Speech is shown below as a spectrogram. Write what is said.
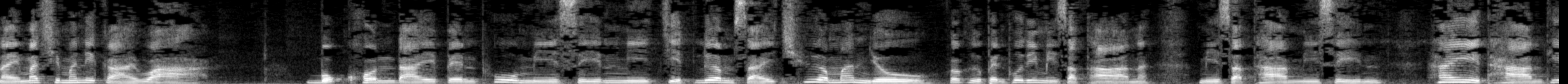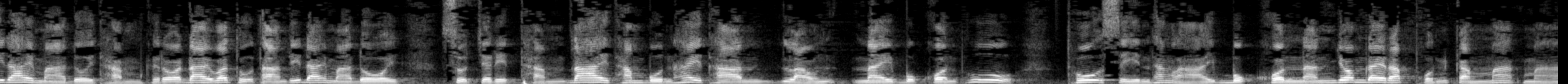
ในมัชฌิมนิกายว่า บุคคลใดเป็นผู้มีศีลมีจิตเลื่อมใสเชื่อมั่นอยู่ ก็คือเป็นผู้ที่มีศรัทธานะมีศรัทธามีศีล ให้ทานที่ได้มาโดยธรรมคือว่าได้วัตถุทานที่ได้มาโดยสุจริตธรรม ได้ทำบุญให้ทานเหล่าในบุคคลผู้ทุศีลทั้งหลาย บุคคลนั้นย่อมได้รับผลกรรมมากมา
